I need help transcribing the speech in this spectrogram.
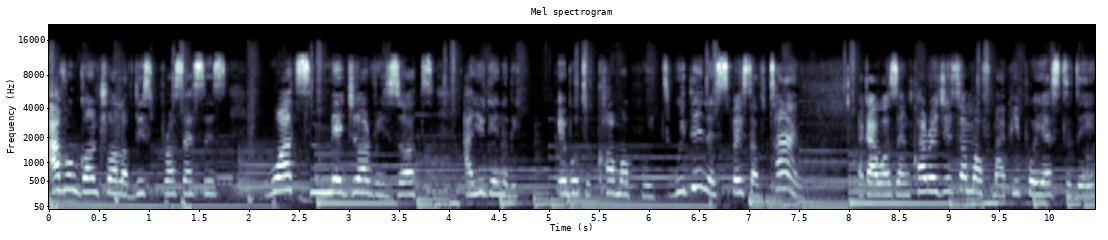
I haven't gone through all of these processes. What major results are you going to be able to come up with within a space of time? Like I was encouraging some of my people yesterday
